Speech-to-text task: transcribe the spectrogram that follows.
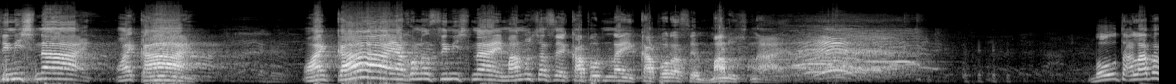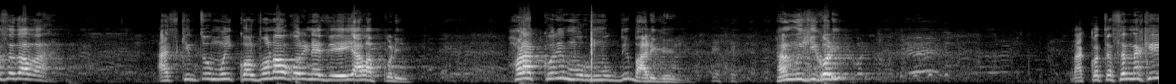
চিনিস নাই? ওই কায় ওই কায় এখনও চিনিস নাই? মানুষ আছে, কাপড় নাই, কাপড় আছে, মানুষ নাই। বহুত আলাপ আছে দাদা। আজ কিন্তু মুই কল্পনাও করি নাই যে এই আলাপ করি। হঠাৎ করে মুখ মুখ দিয়ে বাড়ি গেল। হ্যাঁ মুই কি করি? রাগ করতেছেন নাকি?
